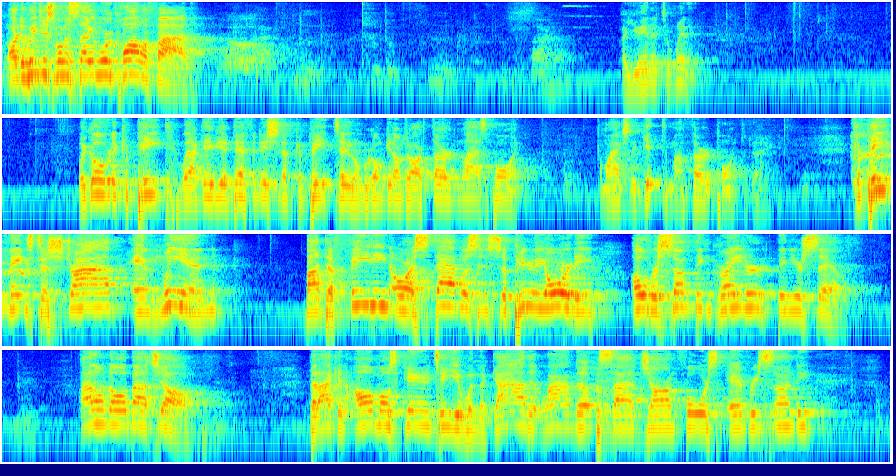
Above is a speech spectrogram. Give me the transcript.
Or do we just want to say we're qualified? Are you in it to win it? We go over to compete. Well, I gave you a definition of compete too, and we're going to get on to our third and last point. I'm going to actually get to my third point today. Compete means to strive and win by defeating or establishing superiority over something greater than yourself. I don't know about y'all, but I can almost guarantee you when the guy that lined up beside John Force every Sunday,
